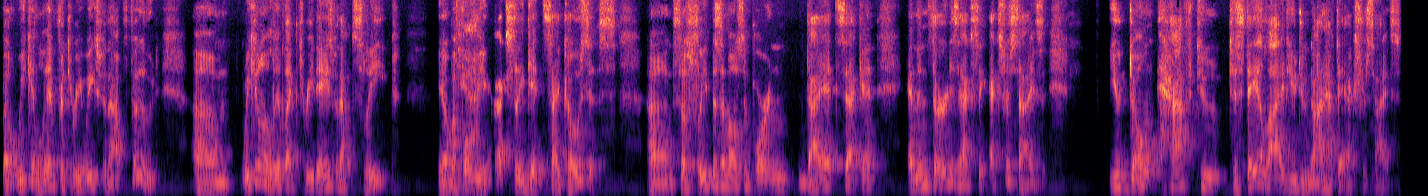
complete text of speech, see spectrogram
but we can live for three weeks without food. Um, we can only live like three days without sleep, you know, before yeah. we actually get psychosis. Um, so sleep is the most important, diet second, and then third is actually exercise. You don't have to to stay alive. You do not have to exercise.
